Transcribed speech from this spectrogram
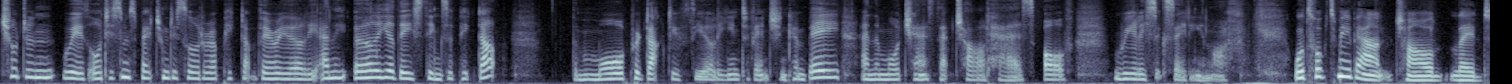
children with autism spectrum disorder are picked up very early. And the earlier these things are picked up, the more productive the early intervention can be and the more chance that child has of really succeeding in life. Well, talk to me about child led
